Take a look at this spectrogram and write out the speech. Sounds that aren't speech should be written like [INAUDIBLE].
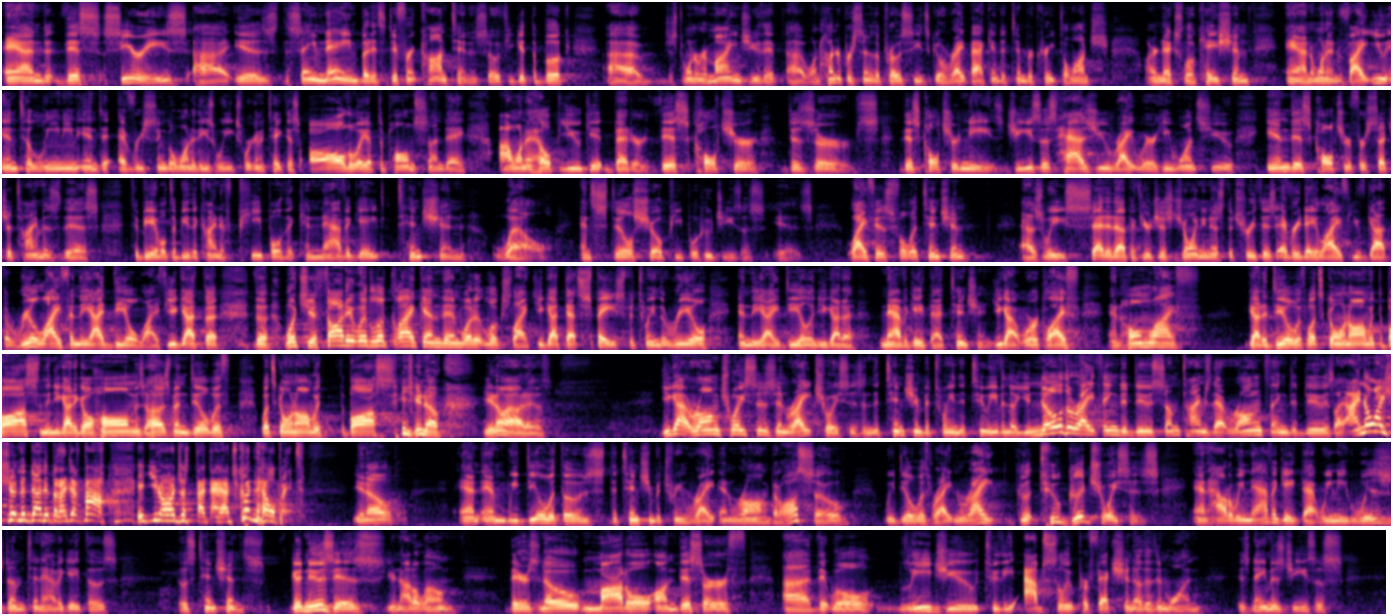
And this series uh, is the same name, but it's different content. So if you get the book, uh, just want to remind you that uh, 100% of the proceeds go right back into Timber Creek to launch our next location. And I want to invite you into leaning into every single one of these weeks. We're going to take this all the way up to Palm Sunday. I want to help you get better. This culture deserves, this culture needs. Jesus has you right where he wants you in this culture for such a time as this to be able to be the kind of people that can navigate tension well and still show people who Jesus is. Life is full of tension as we set it up. If you're just joining us, the truth is everyday life, you've got the real life and the ideal life. You got the, the what you thought it would look like and then what it looks like. You got that space between the real and the ideal, and you got to navigate that tension. You got work life and home life. You got to deal with what's going on with the boss, and then you got to go home as a husband, deal with what's going on with the boss. [LAUGHS] you know, you know how it is. You got wrong choices and right choices, and the tension between the two, even though you know the right thing to do, sometimes that wrong thing to do is like, I know I shouldn't have done it, but I just, ah, it, you know, I just, I, I couldn't help it, you know? And, and we deal with those, the tension between right and wrong, but also we deal with right and right, good, two good choices. And how do we navigate that? We need wisdom to navigate those, those tensions. Good news is you're not alone. There's no model on this earth uh, that will lead you to the absolute perfection other than one. His name is Jesus.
